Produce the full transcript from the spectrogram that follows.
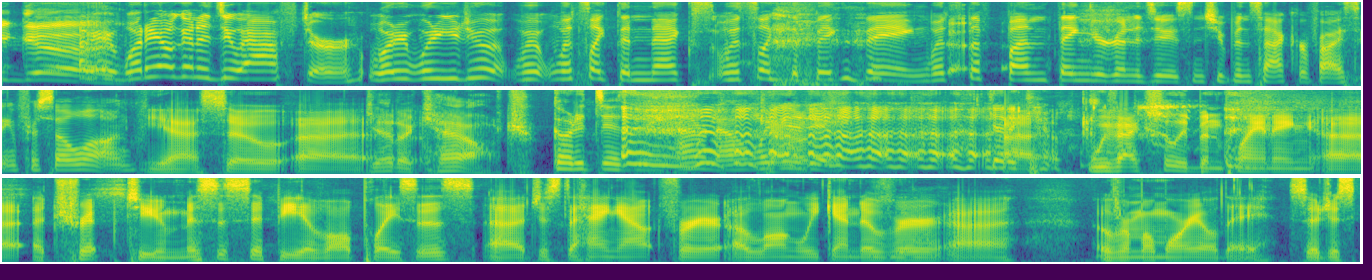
Very good. Okay, what are y'all gonna do after? What, what are you doing? What, what's like the next? What's like the big thing? What's the fun thing you're gonna do since you've been sacrificing for so long? yeah, so uh, Get a couch. Go to Disney. I don't know. What are you gonna do? Get a Uh, we've actually been planning uh, a trip to Mississippi, of all places, uh, just to hang out for a long weekend over uh, over Memorial Day. So just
